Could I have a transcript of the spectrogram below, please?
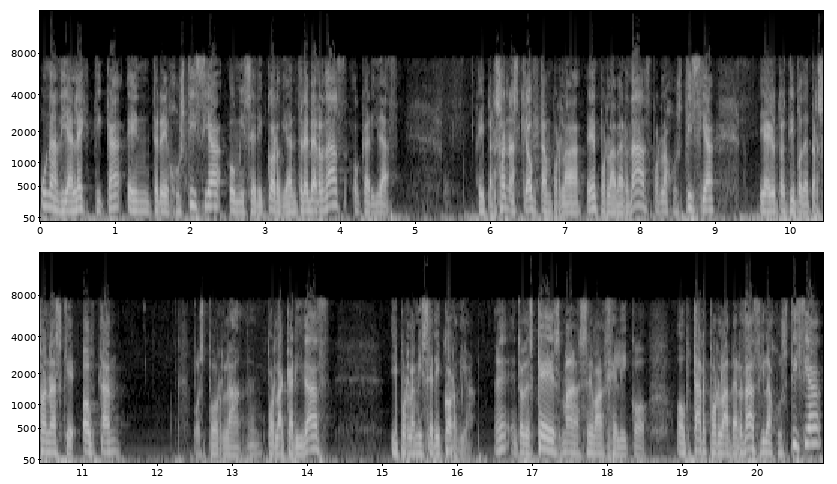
una dialéctica entre justicia o misericordia, entre verdad o caridad. Hay personas que optan por la, eh, por la verdad, por la justicia, y hay otro tipo de personas que optan pues por la, por la caridad y por la misericordia. ¿eh? Entonces, ¿qué es más evangélico? ¿Optar por la verdad y la justicia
